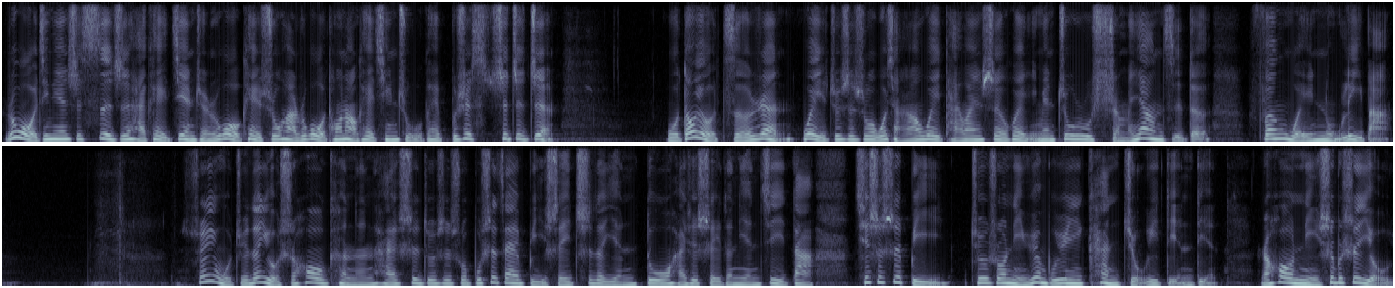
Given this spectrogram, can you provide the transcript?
如果我今天是四肢还可以健全，如果我可以说话，如果我头脑可以清楚，我可以不是失智症，我都有责任为，就是说我想要为台湾社会里面注入什么样子的氛围努力吧。所以我觉得有时候可能还是就是说，不是在比谁吃的盐多，还是谁的年纪大，其实是比就是说你愿不愿意看久一点点，然后你是不是有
